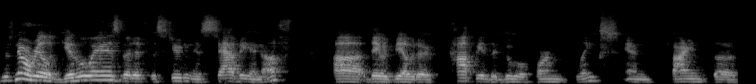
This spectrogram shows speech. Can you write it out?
there's no real giveaways, but if the student is savvy enough, uh, they would be able to copy the Google form links and find the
